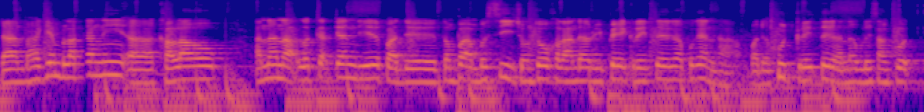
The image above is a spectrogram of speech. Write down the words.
Dan bahagian belakang ni uh, kalau anda nak lekatkan dia pada tempat besi contoh kalau anda repair kereta ke apa kan ha, pada hood kereta anda boleh sangkut.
